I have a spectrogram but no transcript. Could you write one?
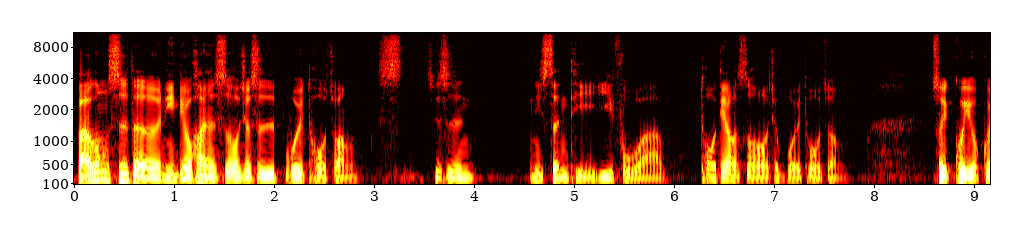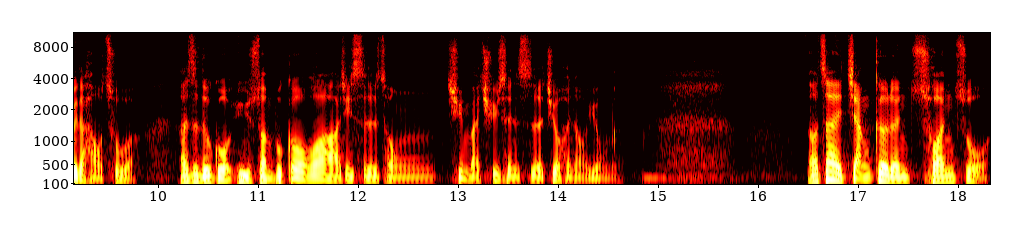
百货公司的你流汗的时候就是不会脱妆，是就是你身体衣服啊脱掉的时候就不会脱妆，所以贵有贵的好处啊。但是如果预算不够的话，其实从去买屈臣氏的就很好用了。然后再讲个人穿着。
